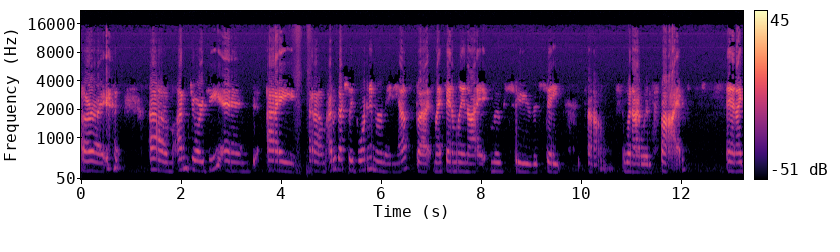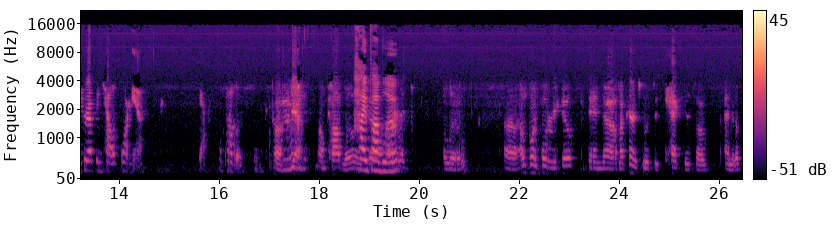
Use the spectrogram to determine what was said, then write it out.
All right. Um, I'm Giorgi, and I um, I was actually born in Romania, but my family and I moved to the states um, when I was five, and I grew up in California. Yeah, and Pablo. Uh, yeah, I'm Pablo. Hi, and, uh, Pablo. I'm- hello. Uh, I was born in Puerto Rico, and uh, my parents moved to Texas, so I ended up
